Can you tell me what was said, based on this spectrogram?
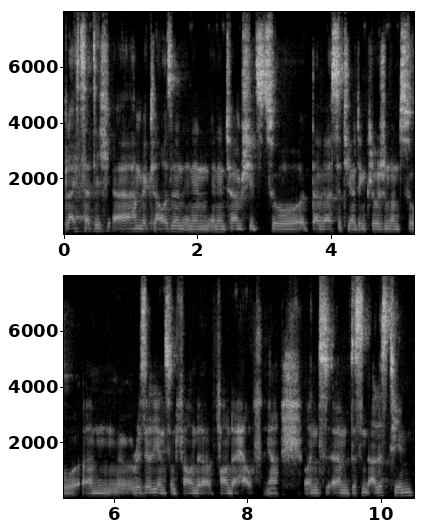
gleichzeitig äh, haben wir Klauseln in den, in den Termsheets zu Diversity und Inclusion und zu ähm, Resilience und Founder, Founder Health. Ja. Und das sind alles Themen,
